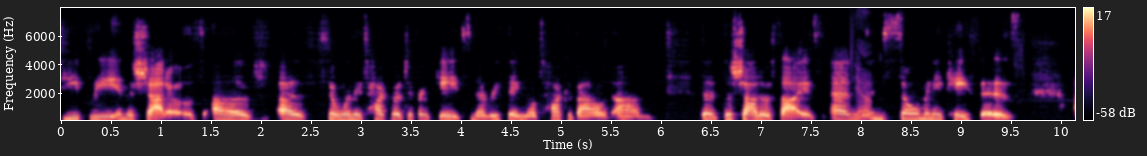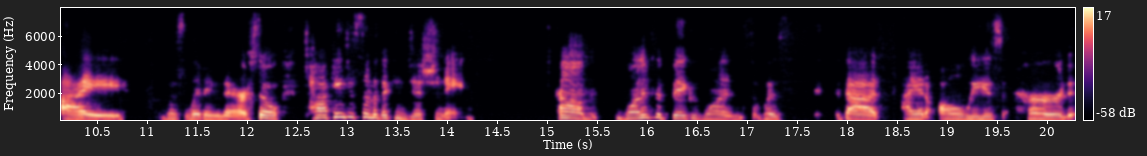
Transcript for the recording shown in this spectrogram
deeply in the shadows of, of, so when they talk about different gates and everything, they'll talk about um, the, the shadow sides. And yep. in so many cases, I was living there. So, talking to some of the conditioning, um, one of the big ones was that I had always heard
